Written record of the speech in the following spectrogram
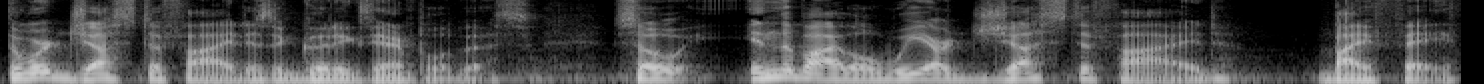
the word justified is a good example of this. So in the Bible, we are justified by faith.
